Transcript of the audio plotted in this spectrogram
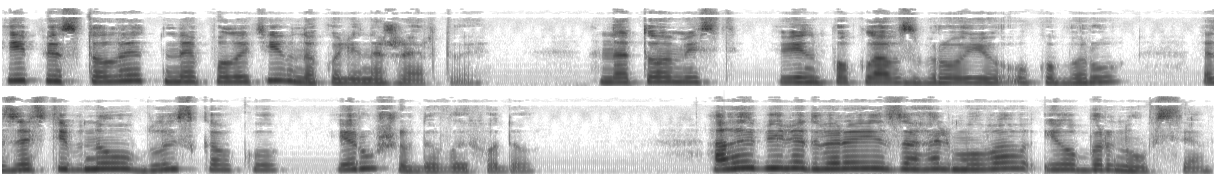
І пістолет не полетів на коліна жертви. Натомість він поклав зброю у кобуру, застібнув блискавку і рушив до виходу. Але біля дверей загальмував і обернувся.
